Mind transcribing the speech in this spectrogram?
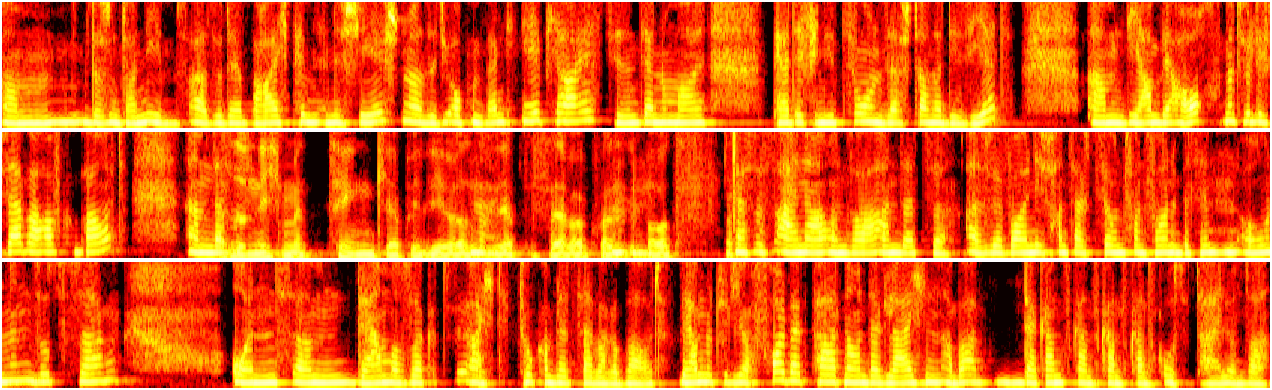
ähm, des Unternehmens. Also der Bereich Payment Initiation, also die Open Banking APIs, die sind ja nun mal per Definition sehr standardisiert. Die haben wir auch natürlich selber aufgebaut. Also nicht mit Tink, Yapili oder so, Nein. ihr habt das selber quasi mhm. gebaut. Das ist einer unserer Ansätze. Also wir wollen die Transaktion von vorne bis hinten ownen sozusagen. Und ähm, wir haben unsere Architektur komplett selber gebaut. Wir haben natürlich auch Fallback-Partner und dergleichen, aber der ganz, ganz, ganz, ganz große Teil unserer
